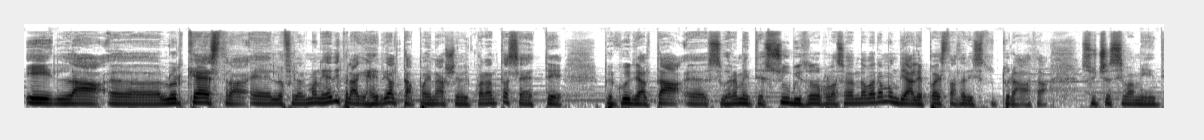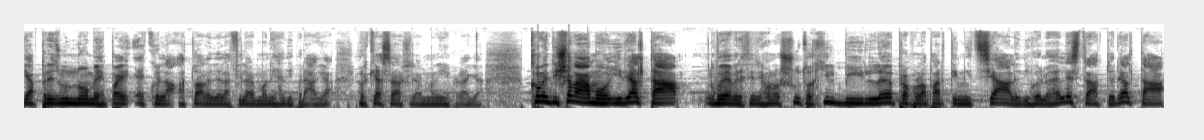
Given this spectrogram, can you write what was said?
e la, eh, l'orchestra è la Filarmonia di Praga che in realtà poi nasce nel 47 per cui in realtà eh, sicuramente subito dopo la seconda guerra mondiale poi è stata ristrutturata successivamente. Ha preso un nome che poi è quella attuale della Filarmonia di Praga l'orchestra della Filarmonia di Praga. Come dicevamo in realtà voi avrete riconosciuto Kill Bill, proprio la parte iniziale di quello che è l'estratto, in realtà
